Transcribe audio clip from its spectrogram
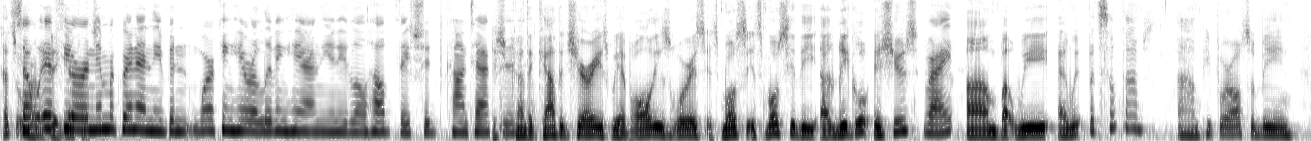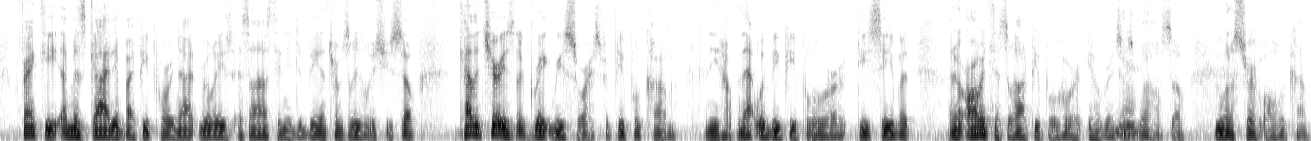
That's what so if you're efforts. an immigrant and you've been working here or living here and you need a little help, they should contact They should the- contact Catholic Charities. We have all these lawyers. It's mostly it's mostly the uh, legal issues, Right. Um, but we and we, but sometimes um, people are also being, frankly, uh, misguided by people who are not really as, as honest as they need to be in terms of legal issues. So, Catholic Charities is a great resource for people who come need help, and that would be people who are DC. But I know Arlington's a lot of people who are immigrants as well. So we want to serve all who come.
